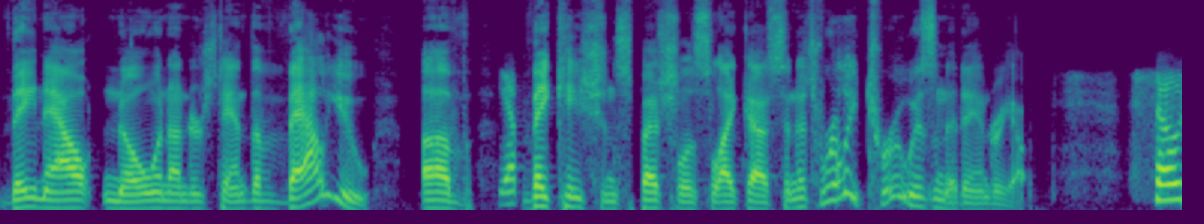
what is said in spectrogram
they now know and understand the value of yep. vacation specialists like us. And it's really true, isn't it, Andrea? So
